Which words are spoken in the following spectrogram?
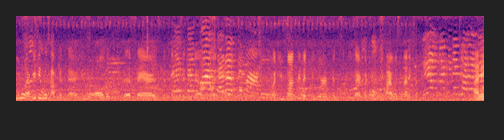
You know everything that happened there. You know all the, the affairs, the things that you dealt with. But you can't say that you were a principal there. But if I was in that exact आणि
